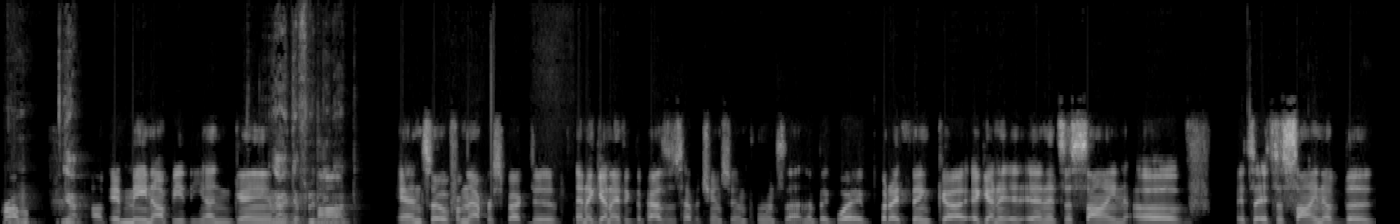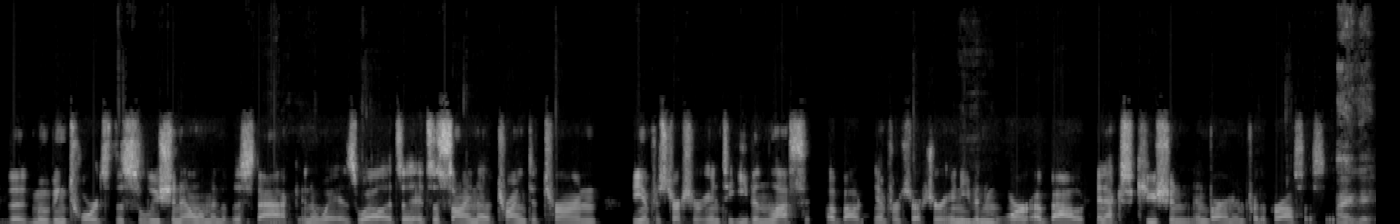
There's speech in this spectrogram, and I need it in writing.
probably. Mm-hmm. Yeah, um, it may not be the end game. Yeah, definitely um, not and so, from that perspective, and again, I think the PaaSes have a chance to influence that in a big way. But I think, uh, again, it, and it's a sign of it's it's a sign of the the moving towards the solution element of the stack in a way as well. It's a it's a sign of trying to turn the infrastructure into even less about infrastructure and even more about an execution environment for the processes. I agree.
